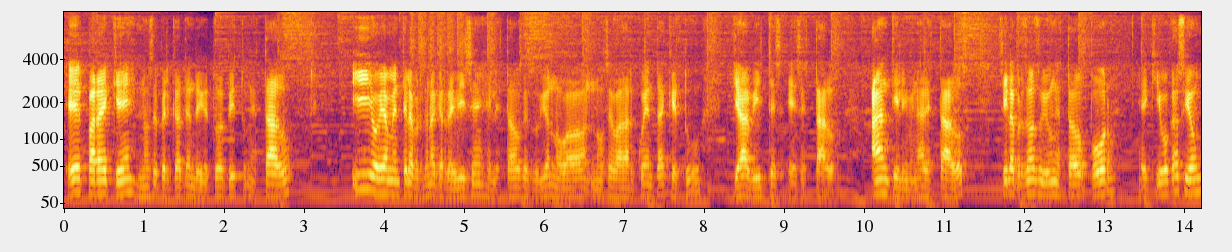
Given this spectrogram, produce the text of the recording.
es para que no se percaten de que tú has visto un estado y obviamente la persona que revise el estado que subió no, va, no se va a dar cuenta que tú ya vistes ese estado. Anti eliminar estados. Si la persona subió un estado por equivocación,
